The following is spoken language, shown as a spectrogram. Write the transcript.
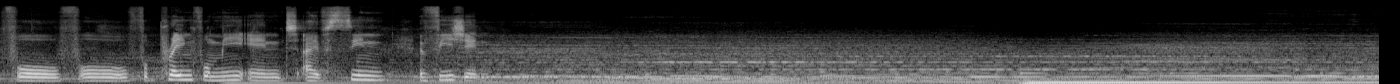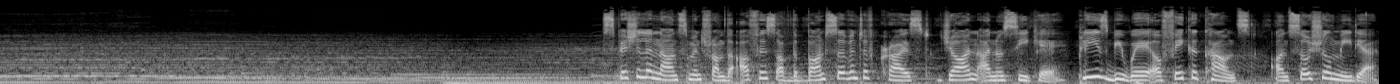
for for for praying for me and I've seen a vision Special announcement from the Office of the Bondservant of Christ, John Anosike. Please beware of fake accounts on social media,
